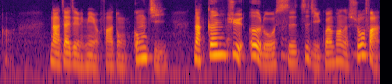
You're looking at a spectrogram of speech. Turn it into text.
啊，那在这里面有发动攻击。那根据俄罗斯自己官方的说法，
